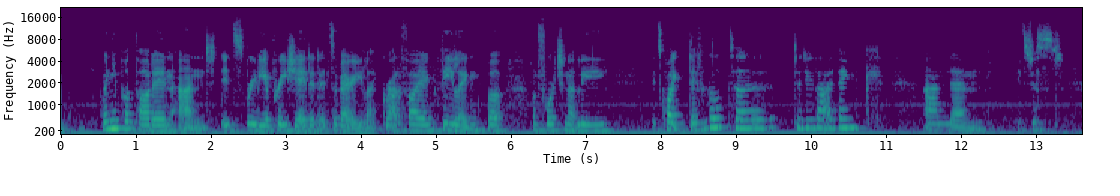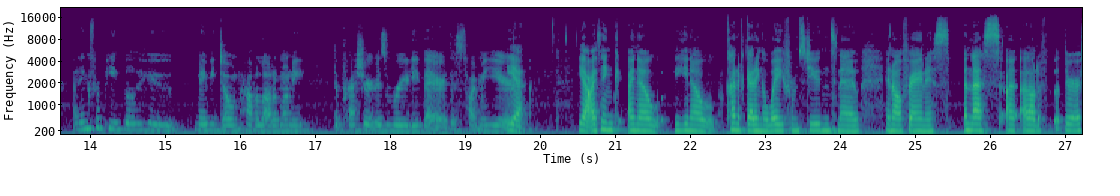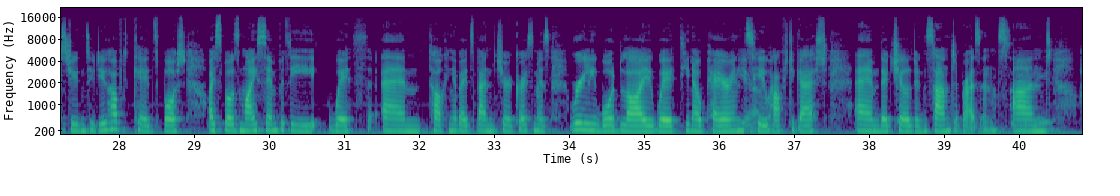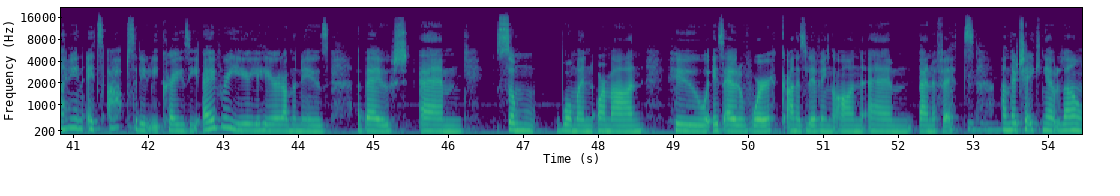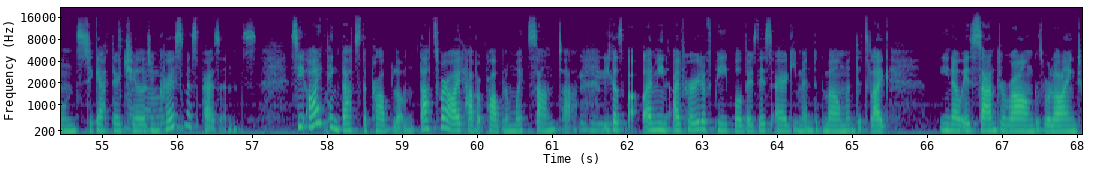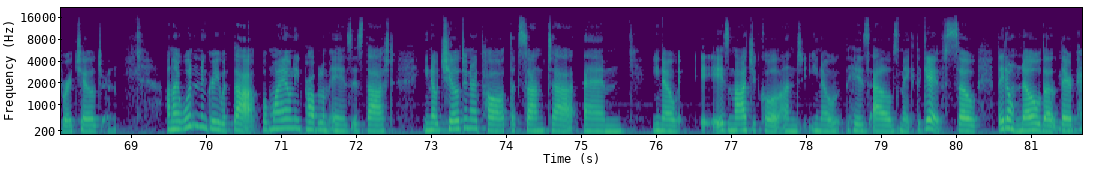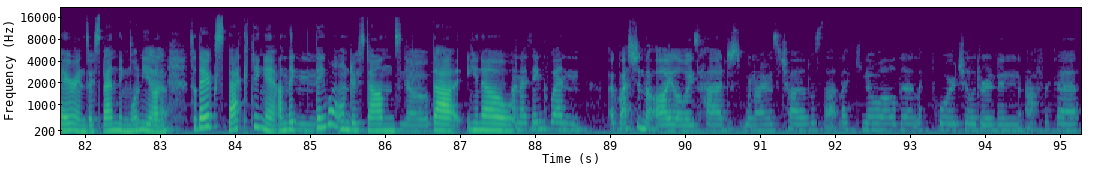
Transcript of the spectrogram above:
when you put thought in and it's really appreciated, it's a very like gratifying feeling. But unfortunately, it's quite difficult to to do that. I think, and um, it's just I think for people who maybe don't have a lot of money, the pressure is really there this time of year. Yeah. Yeah, I think I know, you know, kind of getting away from students now, in all fairness, unless a, a lot of there are students who do have kids, but I suppose my sympathy with um, talking about expenditure at Christmas really would lie with, you know, parents Yeah. who have to get um, their children Santa presents. And I mean, it's absolutely crazy. Every year you hear it on the news about um, some woman or man who is out of work and is living on um, benefits Mm-hmm. and they're taking out loans to get their children know. Christmas presents. See, I think that's the problem. That's where I'd have a problem with Santa. Mm-hmm. Because, I mean, I've heard of people, there's this argument at the moment. It's like, you know, is Santa wrong because we're lying to our children? And I wouldn't agree with that. But my only problem is, is that, you know, children are taught that Santa, um, you know, is magical and, you know, his elves make the gifts. So they don't know that their parents are spending money on, so they're expecting it and they, Mhm. they won't understand No. that, you know, And I think when a question that I always had when I was a child was that like you know all the like poor children in Africa,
